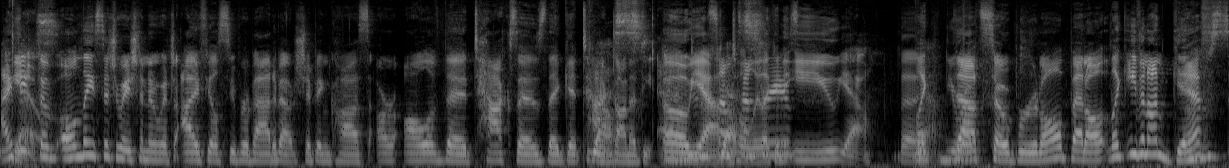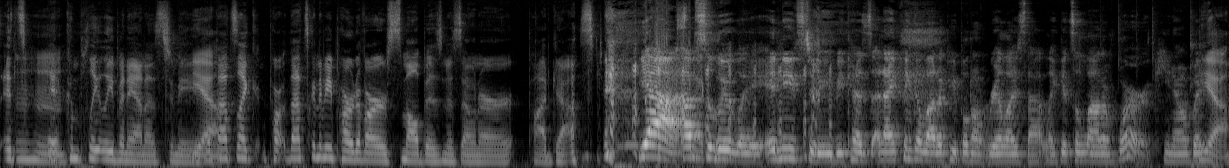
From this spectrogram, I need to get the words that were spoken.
I Yes. think the only situation in which I feel super bad about shipping costs are all of the taxes that get tacked Yes. on at the end. oh yeah, some totally. Like in the. EU, yeah. The, like Europe- that's so brutal but all like even on mm-hmm. gifts it's mm-hmm. it completely bananas to me Yeah. but that's like par- that's going to be part of our small business owner podcast Yeah, absolutely. It needs to be because, and I think a lot of people don't realize that. Like, it's a lot of work, you know. But yeah,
